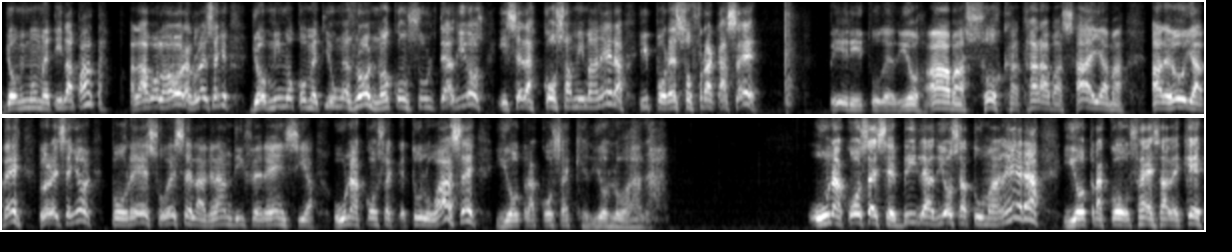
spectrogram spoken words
yo mismo metí la pata. Alabo la hora, gloria al Señor. Yo mismo cometí un error, no consulté a Dios, hice las cosas a mi manera y por eso fracasé. Espíritu de Dios, aleluya, ve, gloria al Señor. Por eso esa es la gran diferencia. Una cosa es que tú lo haces y otra cosa es que Dios lo haga. Una cosa es servirle a Dios a tu manera y otra cosa es, ¿sabes qué?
